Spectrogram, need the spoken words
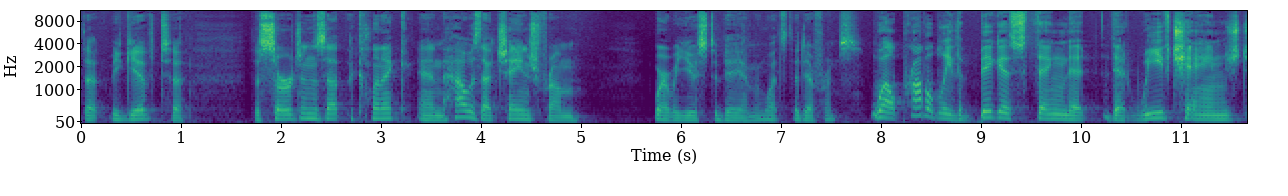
that we give to the surgeons at the clinic, and how has that changed from where we used to be? I mean, what's the difference? Well, probably the biggest thing that, that we've changed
